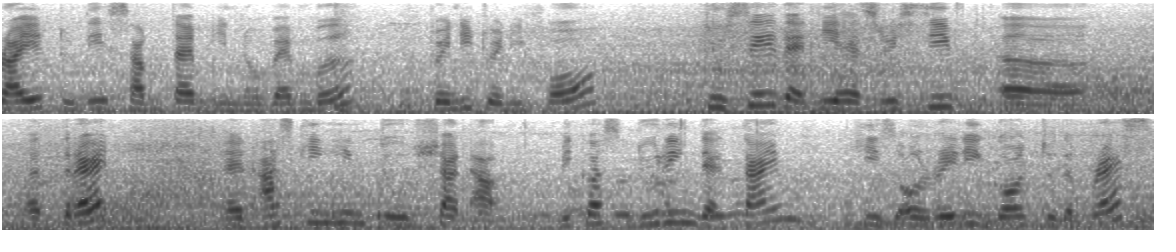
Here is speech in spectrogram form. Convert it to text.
prior to this sometime in November 2024 to say that he has received a, a threat and asking him to shut up because during that time he's already gone to the press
